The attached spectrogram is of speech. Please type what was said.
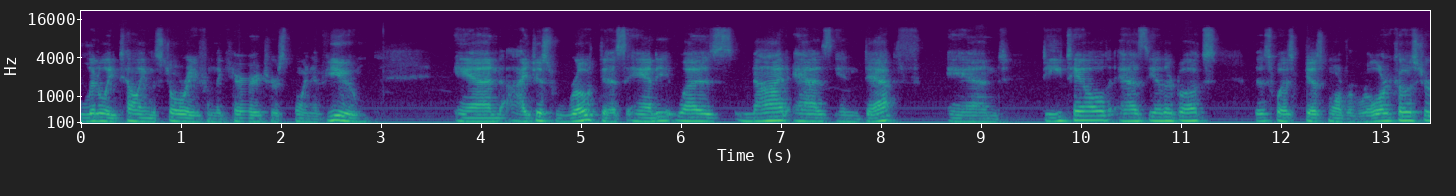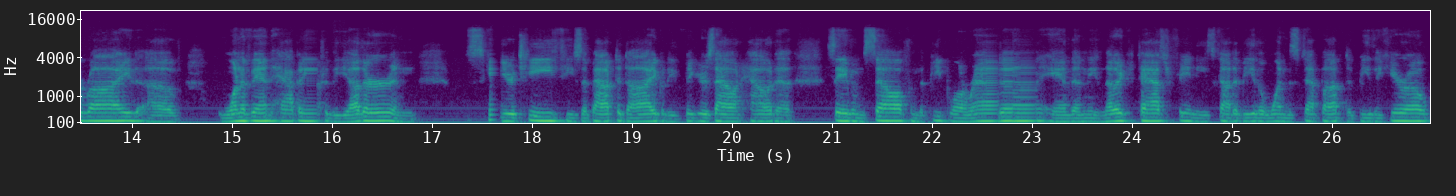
literally telling the story from the character's point of view. And I just wrote this, and it was not as in depth and detailed as the other books, This was just more of a roller coaster ride of one event happening after the other and skin your teeth. He's about to die, but he figures out how to save himself and the people around him. And then another catastrophe, and he's got to be the one to step up to be the hero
